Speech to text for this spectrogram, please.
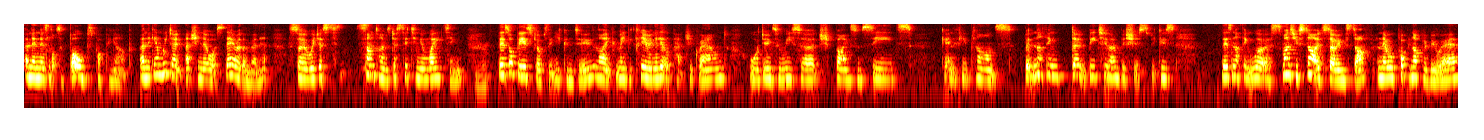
and then there's lots of bulbs popping up. And again, we don't actually know what's there at the minute, so we're just sometimes just sitting and waiting. Yeah. There's obvious jobs that you can do, like maybe clearing a little patch of ground, or doing some research, buying some seeds, getting a few plants. But nothing. Don't be too ambitious because there's nothing worse. Once you've started sowing stuff and they're all popping up everywhere,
